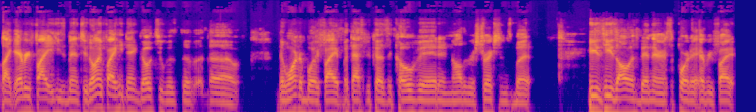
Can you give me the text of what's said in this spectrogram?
Like every fight he's been to. The only fight he didn't go to was the the the Wonder Boy fight, but that's because of COVID and all the restrictions. But he's he's always been there and supported every fight.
